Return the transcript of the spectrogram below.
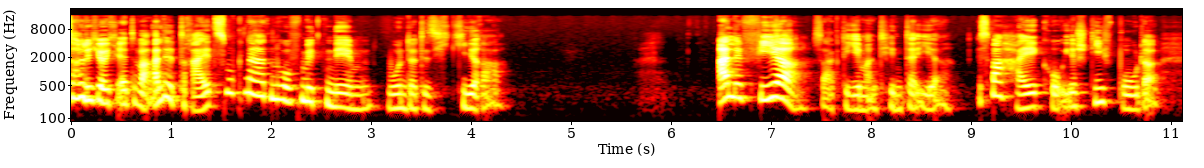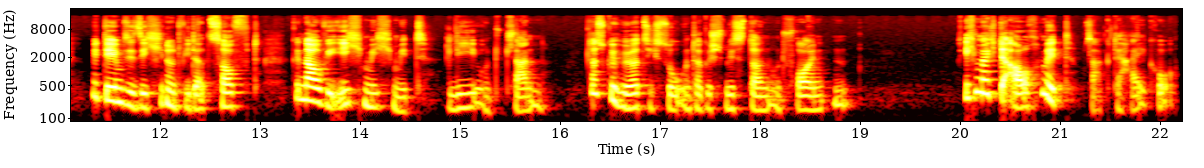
Soll ich euch etwa alle drei zum Gnadenhof mitnehmen? wunderte sich Kira. Alle vier, sagte jemand hinter ihr. Es war Heiko, ihr Stiefbruder, mit dem sie sich hin und wieder zofft, genau wie ich mich mit Lee und Chan. Das gehört sich so unter Geschwistern und Freunden. Ich möchte auch mit, sagte Heiko.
